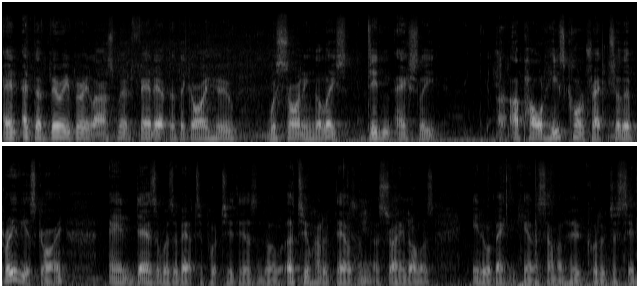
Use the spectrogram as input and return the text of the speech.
And at the very, very last minute, found out that the guy who was signing the lease didn't actually uh, uphold his contract to the previous guy, and Dazza was about to put two thousand dollars, uh, two hundred thousand Australian dollars, into a bank account of someone who could have just said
